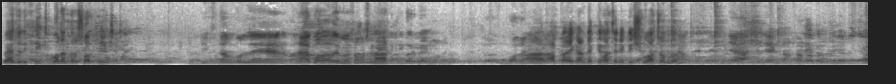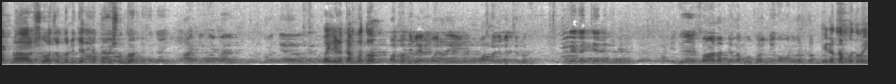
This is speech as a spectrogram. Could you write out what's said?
ভাইয়া যদি ফিক্সড বলেন তাহলে সব ফিক্সড দাম বললে হ্যাঁ বলা যাবে সমস্যা নেই। আর আপনার এখানে দেখতে পাচ্ছেন একটি সোয়া চন্দন। হ্যাঁ, একদম সাত হাজার। আপনার সোয়া চন্দনটি দেখতে খুবই সুন্দর? ভাই এটার দাম কত? কত দিবেন? এটার দাম কত ভাই?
